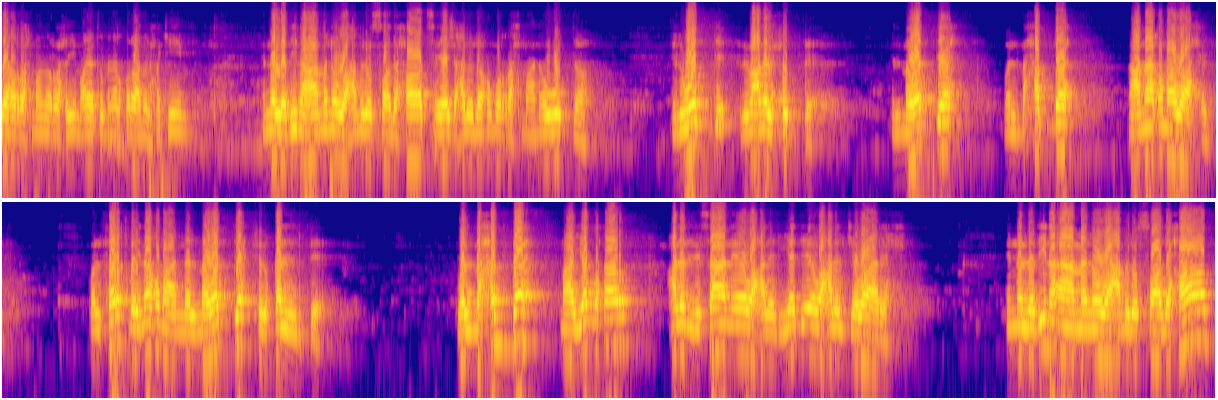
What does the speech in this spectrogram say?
الله الرحمن الرحيم آية من القرآن الحكيم. إن الذين آمنوا وعملوا الصالحات سيجعل لهم الرحمن ودا. الود بمعنى الحب. المودة والمحبة معناهما واحد. والفرق بينهما أن المودة في القلب والمحبة ما يظهر على اللسان وعلى اليد وعلى الجوارح. إن الذين آمنوا وعملوا الصالحات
